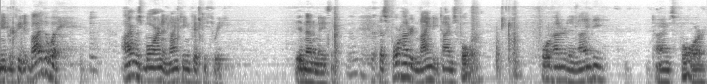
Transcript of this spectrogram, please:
I need to repeat it. By the way, I was born in 1953. Isn't that amazing? Mm-hmm. That's 490 times 4. 490 times 4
